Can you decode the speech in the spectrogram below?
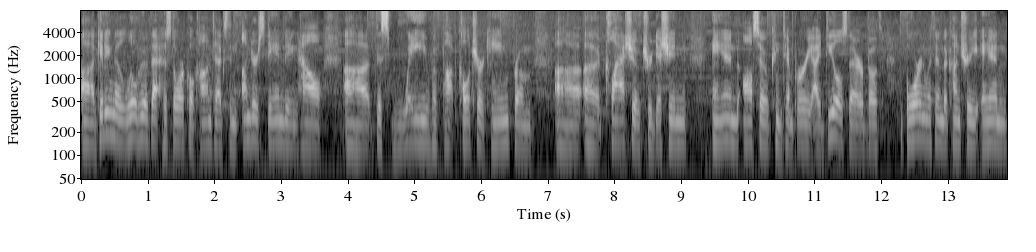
Uh, getting a little bit of that historical context and understanding how uh, this wave of pop culture came from uh, a clash of tradition and also contemporary ideals that are both born within the country and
